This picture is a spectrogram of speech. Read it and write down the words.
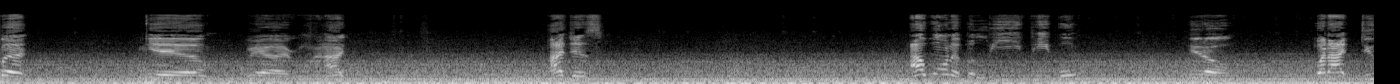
But yeah, yeah, everyone. I I just I want to believe people, you know, but I do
